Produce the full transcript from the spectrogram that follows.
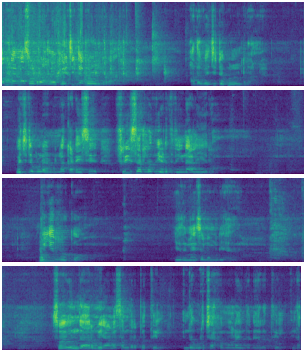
அவங்க என்ன சொல்கிறாங்க வெஜிடபிள்ன்றாங்க. அதை வெஜிடபிள்ன்றாங்க. வெஜிடபிள் என்னன்னா கடைசி ஃப்ரீசர்லேருந்து எடுத்துட்டிங்கன்னா அழியிடும் உயிர் இருக்கும் எதுவுமே சொல்ல முடியாது. ஸோ இந்த அருமையான சந்தர்ப்பத்தில் இந்த உற்சாகமான இந்த நேரத்தில் இந்த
